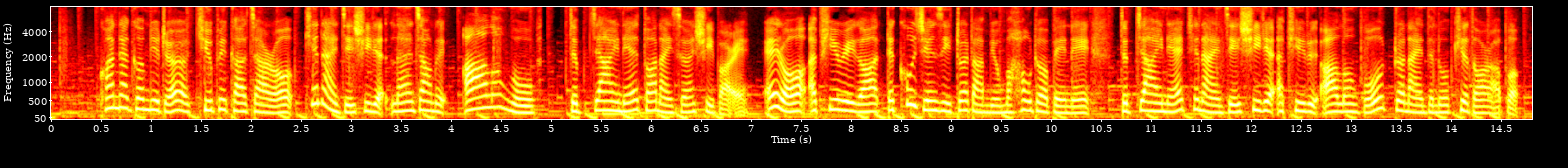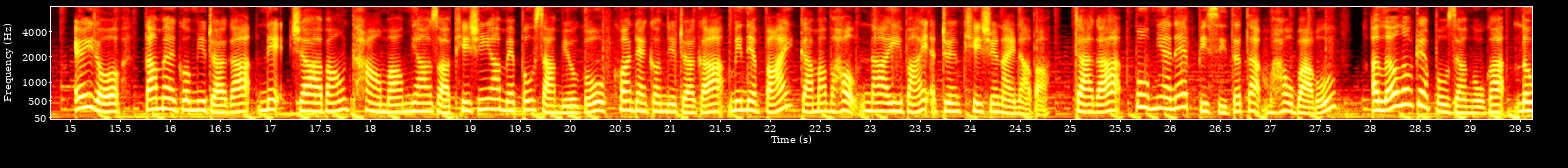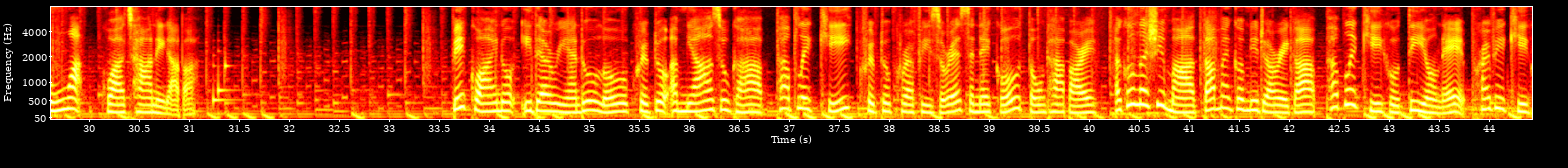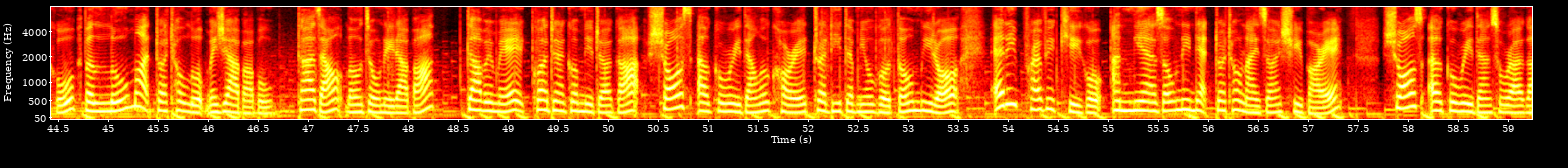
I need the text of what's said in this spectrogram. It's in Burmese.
quantum computer qubit ကကြတော့ဖြစ်နိုင်ခြေရှိတဲ့လမ်းကြောင်းတွေအားလုံးကိုတပြိုင်တည်းသွားနိုင်စွမ်းရှိပါတယ်။အဲ့တော့အဖြေတွေကတစ်ခုချင်းစီတွက်တာမျိုးမဟုတ်တော့ဘဲနဲ့တပြိုင်တည်းဖြစ်နိုင်ခြေရှိတဲ့အဖြေတွေအားလုံးကိုတွက်နိုင်တယ်လို့ဖြစ်သွားတာပေါ့။ အဲ့တော့တာမန်ကွန်ပျူတာကနှစ်ရာပေါင်းထောင်ပေါင်းများစွာဖြည့်ရှင်းရမယ့်ပုံစံမျိုးကို quantum computer ကမိနစ်ပိုင်းဒါမှမဟုတ်နာရီပိုင်းအတွင်းဖြည့်ရှင်းနိုင်တာပါ။ဒါကပုံမြန်တဲ့ PC သက်သက်မဟုတ်ပါဘူး။အလုံးလုံးတဲ့ပုံစံကိုကလုံးဝကွာခြားနေတာပါ Bitcoin တို့ Ethereum တို့လို crypto အများစုက public key cryptography ဆိုတဲ့စနစ်ကိုသုံးထားပါတယ်။အခုလက်ရှိမှာတာမန်ကွန်ပျူတာတွေက public key ကိုသိရုံနဲ့ private key ကိုဘယ်လို့မှတွက်ထုတ်လို့မရပါဘူး။ဒါကြောင့်လုံခြုံနေတာပါ။ဒါပေမဲ့ quantum computer က Shor's algorithm လို့ခေါ်တဲ့ strategy တစ်မျိုးကိုသုံးပြီးတော့အဲ့ဒီ private key ကိုအမြန်ဆုံးနည်းနဲ့တွက်ထုတ်နိုင်စွမ်းရှိပါတယ်။ Shor's algorithm ဆိုတာက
